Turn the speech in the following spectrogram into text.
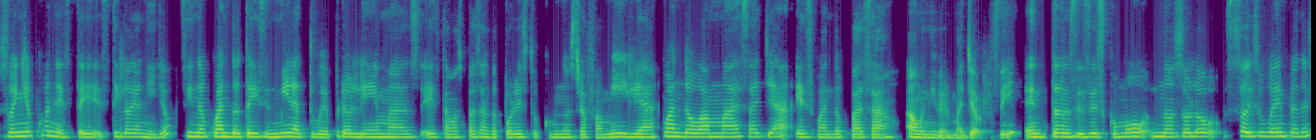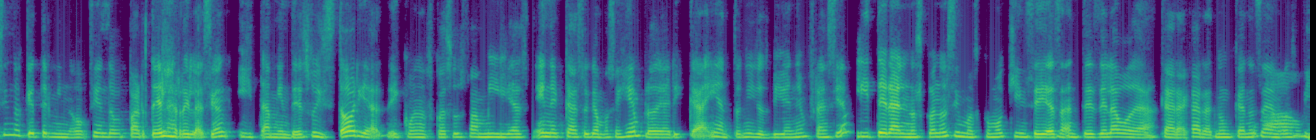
sueño con este estilo de anillo, sino cuando te dicen, mira, tuve problemas, estamos pasando por esto con nuestra familia, cuando va más allá es cuando pasa a un nivel mayor, ¿sí? Entonces es como, no solo soy su wedding planner, sino que termino siendo parte de la relación y también de su historia, y conozco a sus familias. En el caso, digamos, ejemplo de Erika y Antonio, ellos viven en Francia. Literal, nos conocimos como 15 días antes de la boda, cara a cara, nunca nos habíamos visto,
